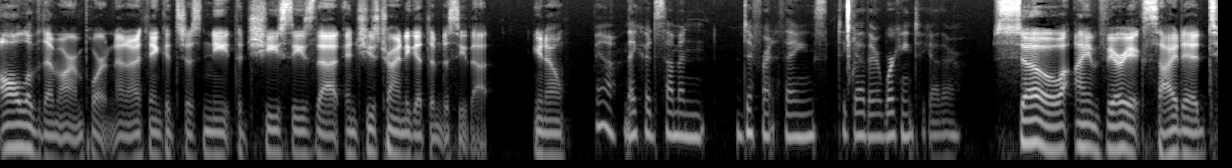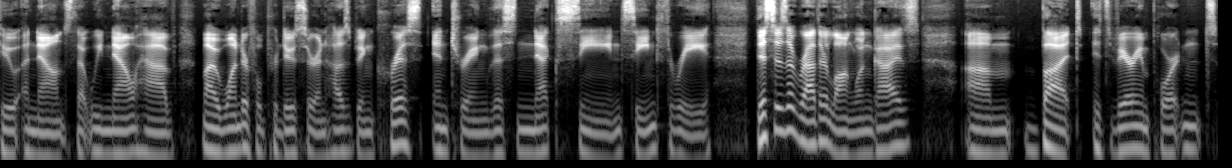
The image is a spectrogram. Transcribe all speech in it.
all of them are important and i think it's just neat that she sees that and she's trying to get them to see that you know? Yeah, they could summon different things together, working together. So, I am very excited to announce that we now have my wonderful producer and husband, Chris, entering this next scene, scene three. This is a rather long one, guys, um, but it's very important,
